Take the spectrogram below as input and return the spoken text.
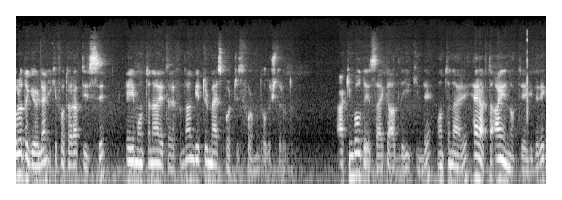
Burada görülen iki fotoğraf dizisi E. Montanari tarafından bir tür Mers portresi formunda oluşturuldu. Archimboldo'ya saygı adlı ilkinde Montanari her hafta aynı noktaya giderek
